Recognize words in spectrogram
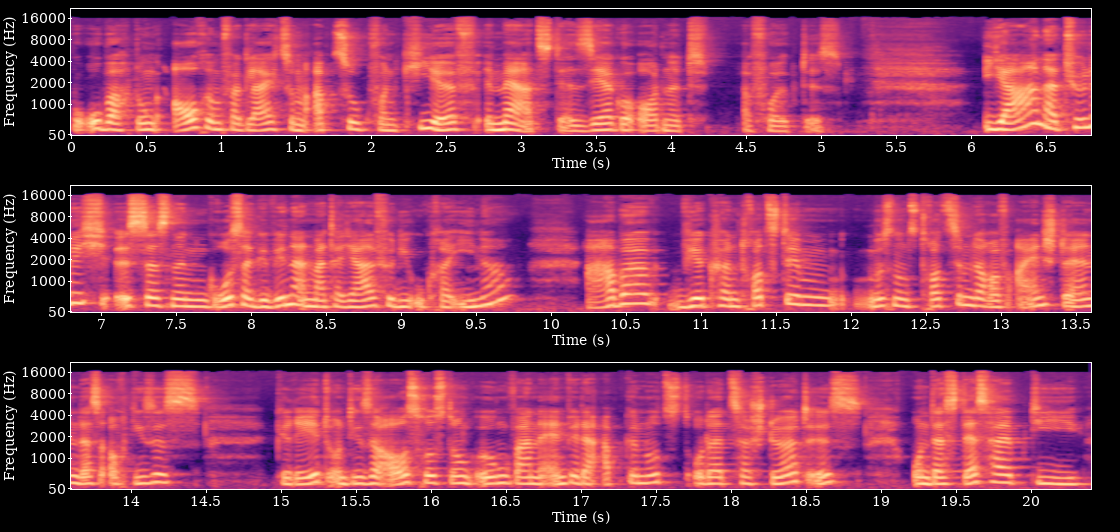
Beobachtung, auch im Vergleich zum Abzug von Kiew im März, der sehr geordnet erfolgt ist. Ja, natürlich ist das ein großer Gewinn an Material für die Ukraine, aber wir können trotzdem, müssen uns trotzdem darauf einstellen, dass auch dieses Gerät und diese Ausrüstung irgendwann entweder abgenutzt oder zerstört ist und dass deshalb die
